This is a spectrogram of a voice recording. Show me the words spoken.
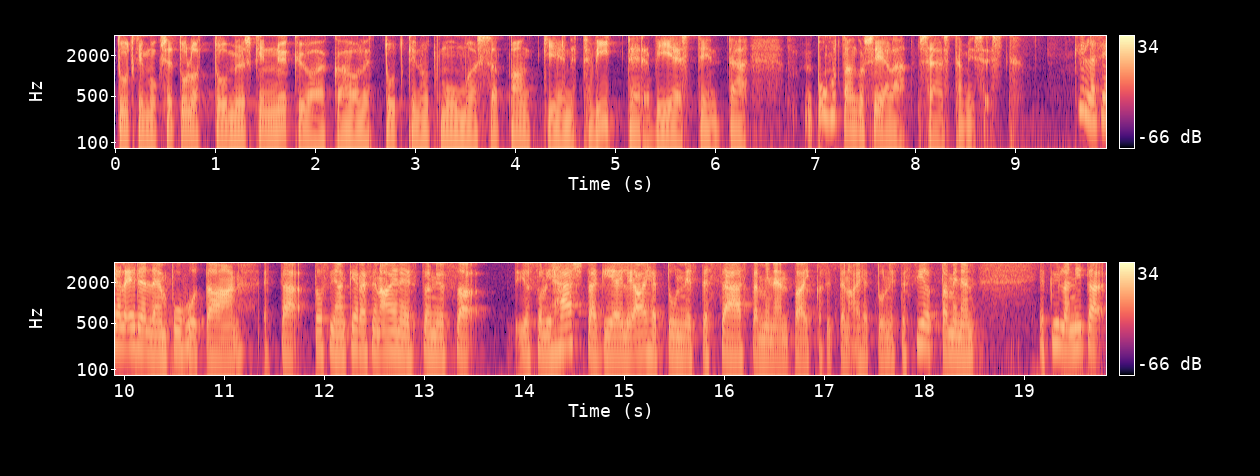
Tutkimukset ulottuu myöskin nykyaikaa. Olet tutkinut muun muassa pankkien Twitter-viestintää. Puhutaanko siellä säästämisestä? Kyllä siellä edelleen puhutaan, että tosiaan keräsin aineiston, jossa, jossa oli hashtag eli aihetunniste säästäminen tai sitten aihetunniste sijoittaminen. Ja kyllä niitä,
